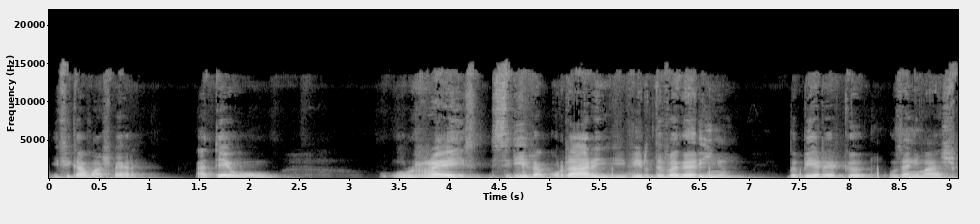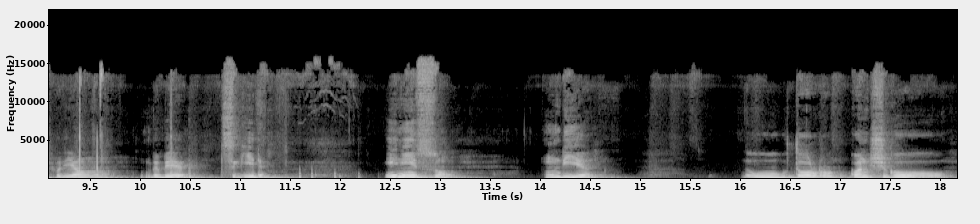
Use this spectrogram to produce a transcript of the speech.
e ficavam à espera. Até o, o rei decidir acordar e vir devagarinho beber, é que os animais podiam beber de seguida. E nisso, um dia, o touro, quando chegou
